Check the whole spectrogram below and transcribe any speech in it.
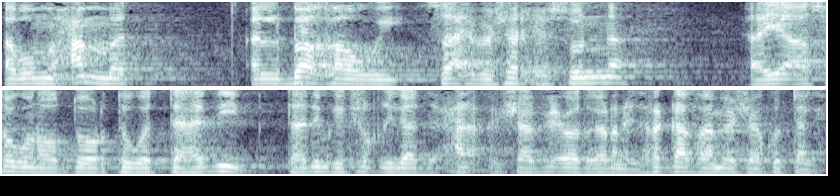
abu muxamed albagawi saaxiba sharxi sunna ayaa asaguna doortay watahdiib. Tahdiibka fiqiga shaafici waad garanaysa raggaasaa meesha ku tagay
